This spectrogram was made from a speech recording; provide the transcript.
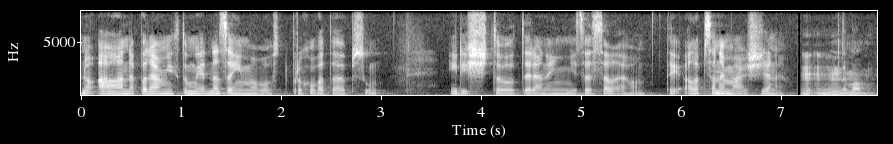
No a napadá mě k tomu jedna zajímavost pro chovatele psů. I když to teda není nic veselého. Ty ale psa nemáš, že ne? Mm-mm, nemám.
